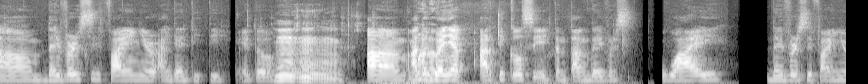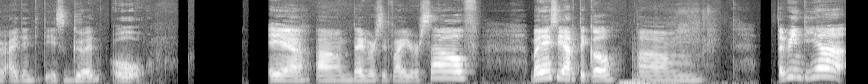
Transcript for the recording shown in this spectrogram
um, diversifying your identity itu. Hmm, hmm, hmm. Um, ada Gimana tuh? banyak artikel sih tentang divers why diversifying your identity is good. oh Iya, um, diversify yourself. Banyak sih artikel. Um, tapi intinya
